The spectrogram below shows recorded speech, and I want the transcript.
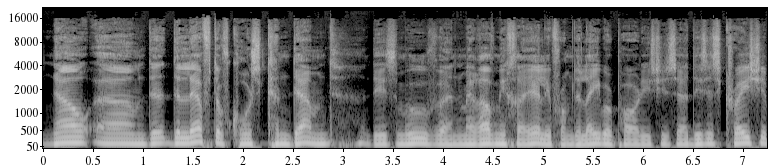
Now, um, the the left, of course, condemned this move, and Merav Michaeli from the Labour Party, she said this is crazy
